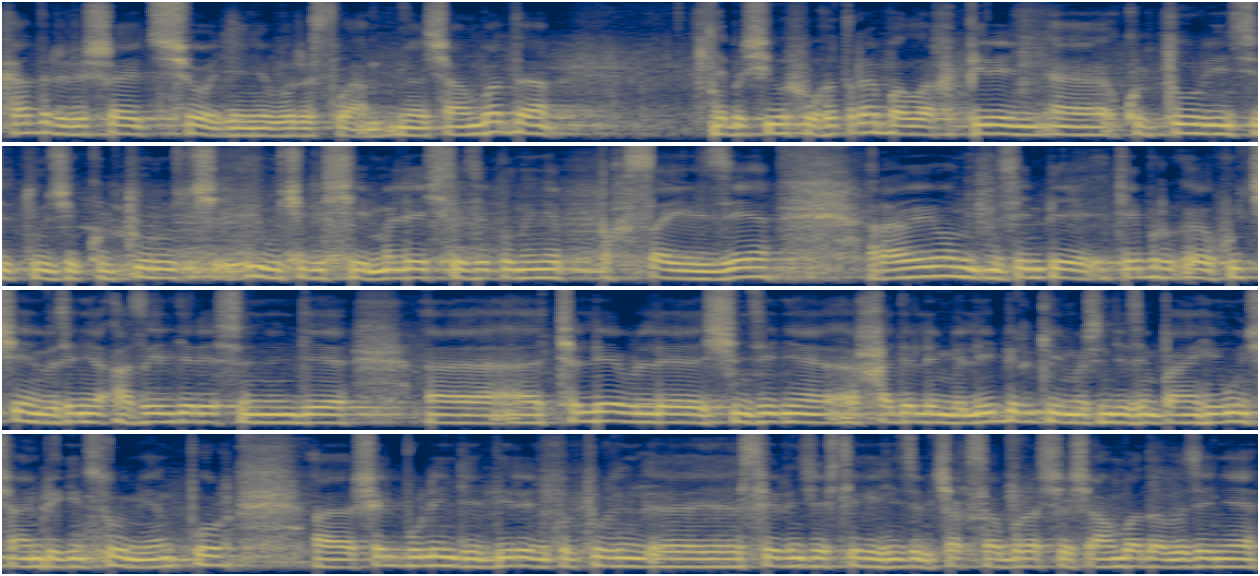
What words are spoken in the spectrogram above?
Кадры решают все, где не выросла. Шамбада Эбершивых вахатра балах пирен культура институте, культура училище, малейшие забуныне пахса илзе, район земпе тебр хучен, везене азайлдерешенінде телевле шинзене хадерле мелиберги, межінде хигун шайнбек инструмент пур, шел булинде бирен культура сферинже штеге хинзем чакса браша шамбада везене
